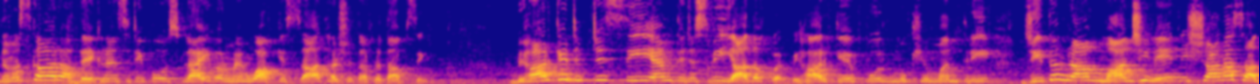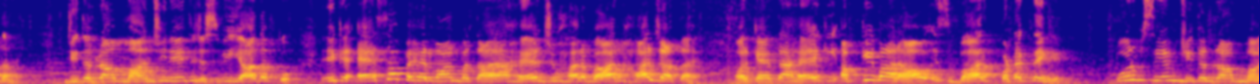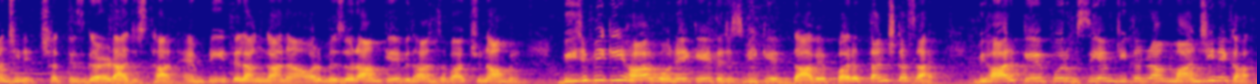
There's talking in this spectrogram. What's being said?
नमस्कार, आप देख रहे हैं सिटी पोस्ट लाइव और मैं हूँ आपके साथ हर्षिता प्रताप सिंह। बिहार के डिप्टी सीएम तेजस्वी यादव पर बिहार के पूर्व मुख्यमंत्री जीतन राम मांझी ने निशाना साधा है। जीतन राम मांझी ने तेजस्वी यादव को एक ऐसा पहलवान बताया है जो हर बार हार जाता है और कहता है कि अब की बार आओ, इस बार पटक देंगे। पूर्व सीएम जीतन राम मांझी ने छत्तीसगढ़, राजस्थान, एमपी, तेलंगाना और मिजोरम के विधानसभा चुनाव में बीजेपी की हार होने के तेजस्वी के दावे पर तंज कसा है? बिहार के पूर्व सीएम जीतन राम मांझी ने कहा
